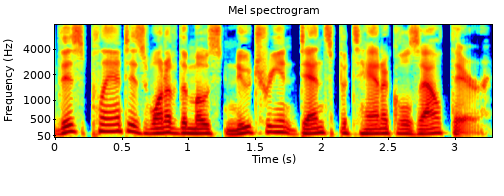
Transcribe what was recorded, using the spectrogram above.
this plant is one of the most nutrient-dense botanicals out there.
